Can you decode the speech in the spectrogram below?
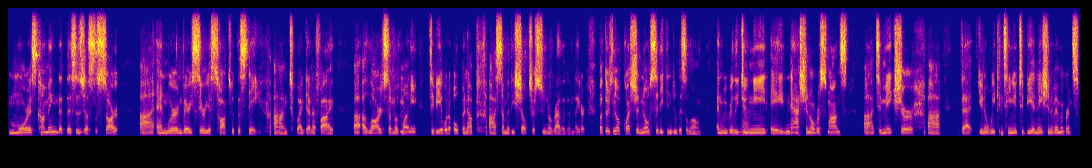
more is coming, that this is just the start. Uh, and we're in very serious talks with the state um, to identify uh, a large sum of money to be able to open up uh, some of these shelters sooner rather than later. But there's no question, no city can do this alone. And we really do need a national response uh, to make sure uh, that you know we continue to be a nation of immigrants.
